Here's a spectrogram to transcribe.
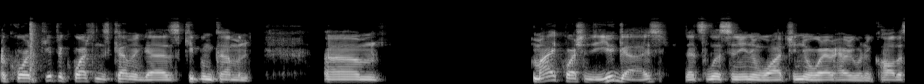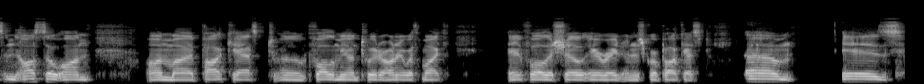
of course, keep the questions coming, guys. Keep them coming. Um, my question to you guys that's listening and watching, or whatever how you want to call this, and also on on my podcast, uh, follow me on Twitter, on air with Mike, and follow the show, air raid underscore podcast. Um, is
